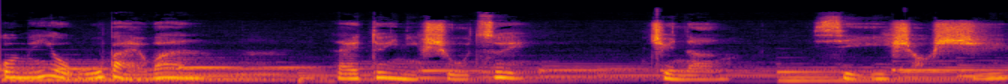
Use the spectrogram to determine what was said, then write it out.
我没有五百万来对你赎罪，只能写一首诗。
